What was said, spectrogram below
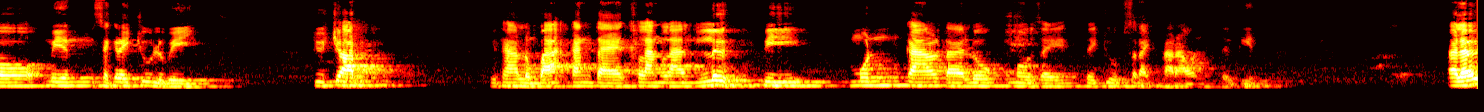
ក៏មានសេចក្តីជូរល្វីជូរចត់គឺថាលំបាកកាន់តែខ្លាំងឡើងលើសពីមុនកាលដែលលោកម៉ូសេទៅជួបស្ដេចផារ៉ោនទៅទៀតឥឡូវ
